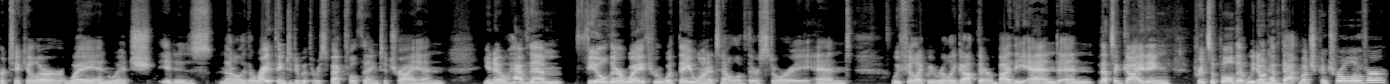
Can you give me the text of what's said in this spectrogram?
particular way in which it is not only the right thing to do, but the respectful thing to try and, you know, have them feel their way through what they want to tell of their story. And we feel like we really got there by the end. And that's a guiding principle that we don't have that much control over.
